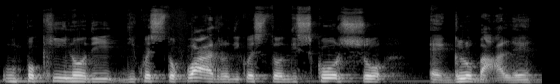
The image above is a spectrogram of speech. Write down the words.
un pochino di, di questo quadro, di questo discorso eh, globale.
